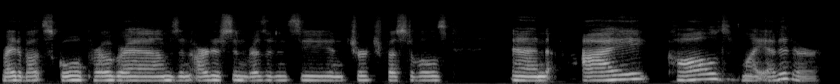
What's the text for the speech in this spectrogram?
write about school programs and artists in residency and church festivals. And I called my editor.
